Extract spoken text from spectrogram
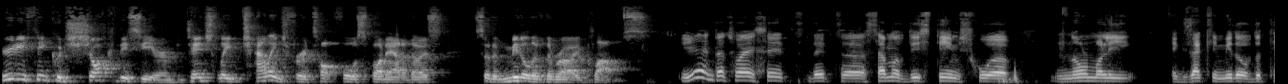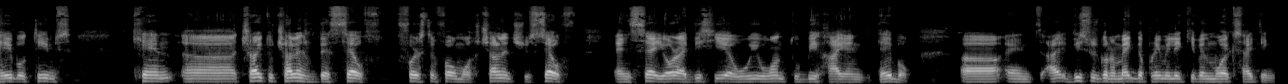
Who do you think could shock this year and potentially challenge for a top four spot out of those sort of middle of the road clubs? Yeah, and that's why I said that uh, some of these teams who are normally exactly middle of the table teams can uh, try to challenge themselves first and foremost. Challenge yourself and say, all right, this year we want to be high in the table. Uh, and I, this is going to make the Premier League even more exciting.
